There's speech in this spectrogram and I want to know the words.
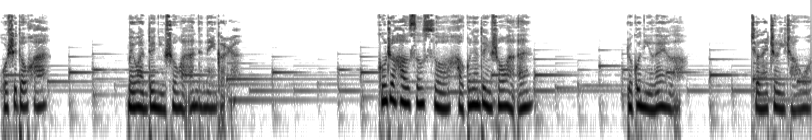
我是豆花。每晚对你说晚安的那个人。公众号搜索“好姑娘对你说晚安”。如果你累了，就来这里找我。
